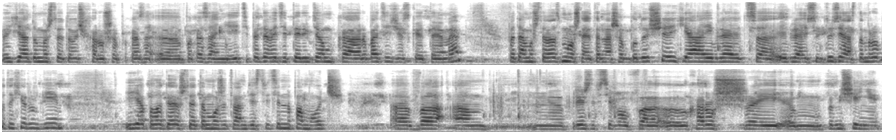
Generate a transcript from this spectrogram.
я думаю, что это очень хорошее э, показание. И теперь давайте перейдем к роботической теме, потому что, возможно, это наше будущее. Я являюсь, являюсь энтузиастом роботохирургии, и я полагаю, что это может вам действительно помочь э, в, прежде всего, в э, хорошей помещении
